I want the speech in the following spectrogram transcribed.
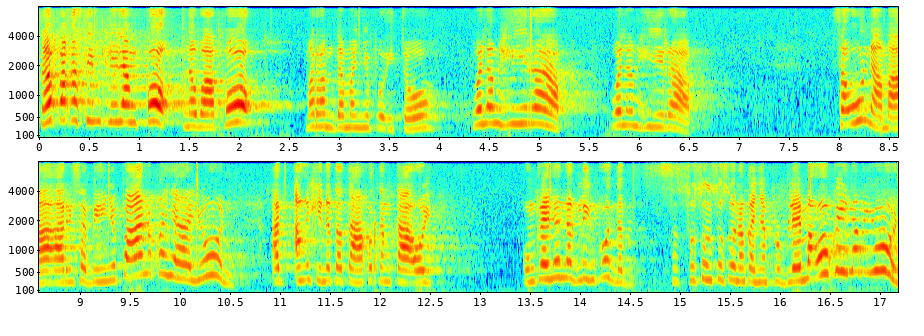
Napakasimple lang po. Nawa po, maramdaman niyo po ito. Walang hirap. Walang hirap. Sa una, maaari sabihin niyo, paano kaya yun? At ang ikinatatakot ng tao ay, kung kailan naglingkod, nagsusun-susun ang kanyang problema, okay lang yun.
